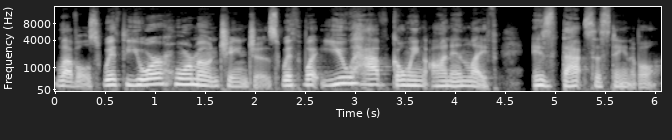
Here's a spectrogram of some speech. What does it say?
levels with your hormone changes with what you have going on in life is that sustainable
